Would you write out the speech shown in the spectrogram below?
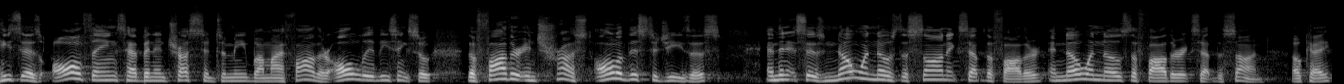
he says, All things have been entrusted to me by my Father. All of these things. So the Father entrusts all of this to Jesus. And then it says, No one knows the Son except the Father, and no one knows the Father except the Son. Okay?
